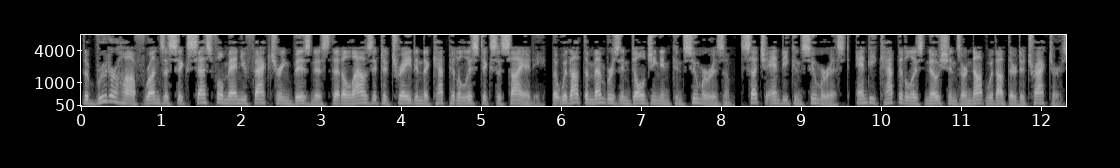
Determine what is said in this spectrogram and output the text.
The Bruderhof runs a successful manufacturing business that allows it to trade in the capitalistic society, but without the members indulging in consumerism. Such anti-consumerist, anti-capitalist notions are not without their detractors.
